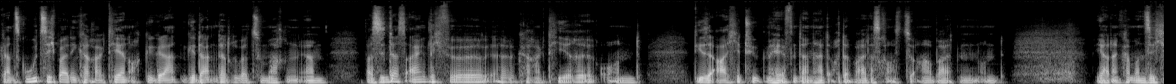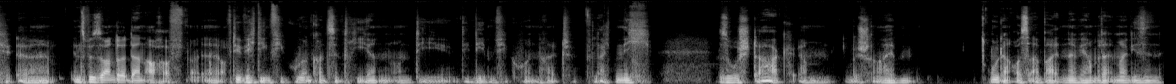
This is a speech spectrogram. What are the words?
ganz gut, sich bei den Charakteren auch Gedanken, Gedanken darüber zu machen, ähm, was sind das eigentlich für äh, Charaktere und diese Archetypen helfen dann halt auch dabei, das rauszuarbeiten und ja, dann kann man sich äh, insbesondere dann auch auf, äh, auf die wichtigen Figuren konzentrieren und die, die Nebenfiguren halt vielleicht nicht so stark ähm, beschreiben oder ausarbeiten. Ne? Wir haben da immer diesen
